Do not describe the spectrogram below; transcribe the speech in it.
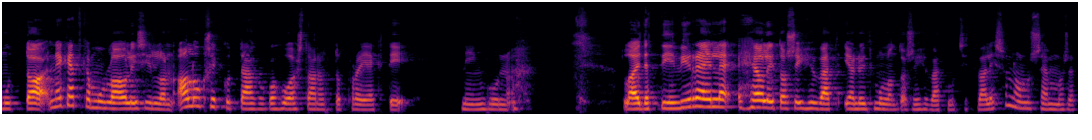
Mutta ne, ketkä mulla oli silloin aluksi, kun tämä koko huostaanottoprojekti niin kun laitettiin vireille, he oli tosi hyvät ja nyt mulla on tosi hyvät, mutta sitten välissä on ollut semmoiset,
